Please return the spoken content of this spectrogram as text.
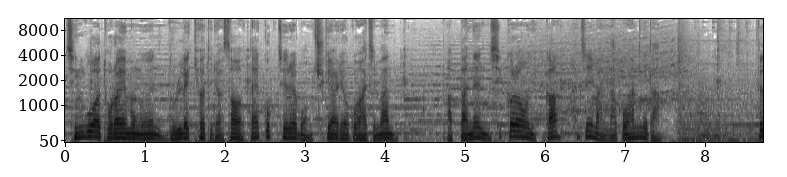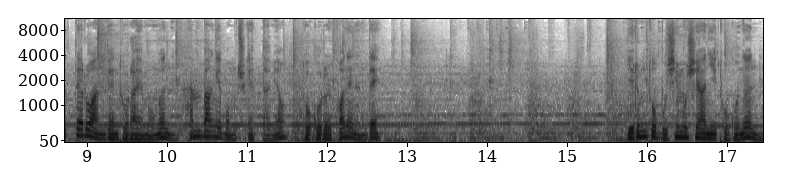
진구와 도라에몽은 놀래켜드려서 딸꾹질을 멈추게 하려고 하지만 아빠는 시끄러우니까 하지 말라고 합니다. 뜻대로 안 된 도라에몽은 한 방에 멈추겠다며 도구를 꺼내는데 이름도 무시무시한 이 도구는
